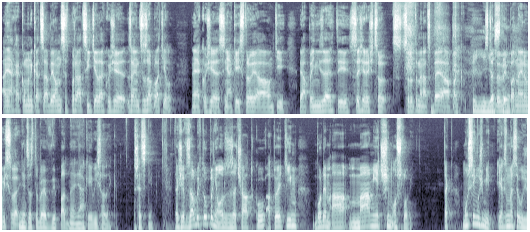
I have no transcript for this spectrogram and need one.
a nějaká komunikace, aby on se pořád cítil, jako že za něco zaplatil. Ne jako, že si nějaký stroj a on ti dá peníze, ty sežereš, co, co do tebe nacpe a pak z tebe vypadne jenom výsledek. Něco z tebe vypadne, nějaký výsledek. Přesně. Takže vzal bych to úplně od začátku a to je tím bodem A, mám je čím oslovit. Tak musím už mít, jak jsme se už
